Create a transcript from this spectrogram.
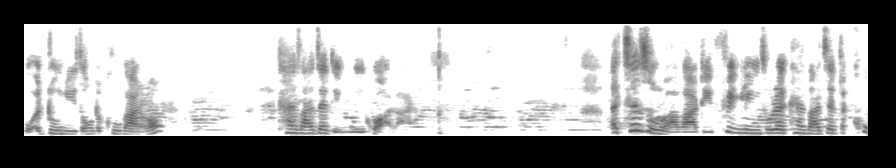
ကိုအတူညီဆုံးတစ်ခုကတော့ ခံစားချက်တွေဝေးကွာလာတယ်အချစ်ဆိုတာကဒီ feeling ဆိုတဲ့ခံစားချက်တစ်ခု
